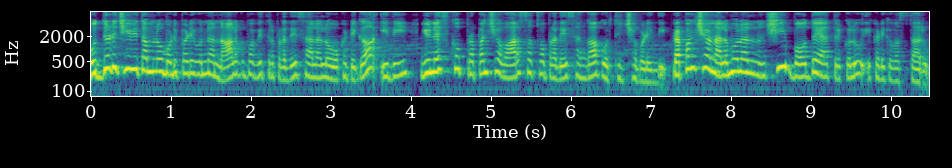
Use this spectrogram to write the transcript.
బుద్ధుడి జీవితంలో ముడిపడి ఉన్న నాలుగు పవిత్ర ప్రదేశాలలో ఒకటిగా ఇది యునెస్కో ప్రపంచ వారసత్వ ప్రదేశంగా గుర్తించబడింది. ప్రపంచ నలుమూలల నుంచి బౌద్ధ యాత్రికులు ఇక్కడికి వస్తారు.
